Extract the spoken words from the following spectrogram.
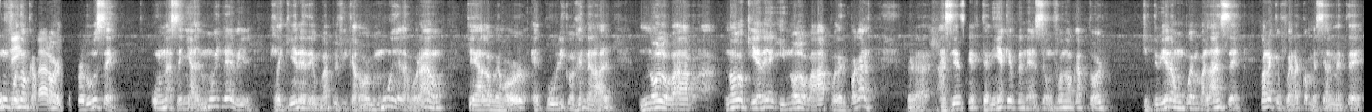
Un Sí, fonocaptor claro. que produce una señal muy débil requiere de un amplificador muy elaborado que a lo mejor el público en general no lo va a- no lo quiere y no lo va a poder pagar. ¿verdad? Así es que tenía que tenerse un fonocaptor que tuviera un buen balance para que fuera comercialmente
